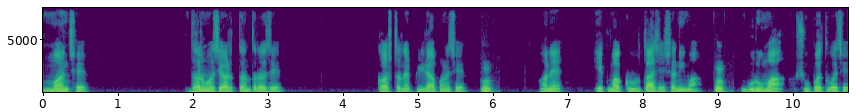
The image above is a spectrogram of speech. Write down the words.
મન છે ધર્મ છે અર્થતંત્ર છે કષ્ટ અને પીડા પણ છે અને એકમાં ક્રૂરતા છે શનિમાં ગુરુમાં શુભત્વ છે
